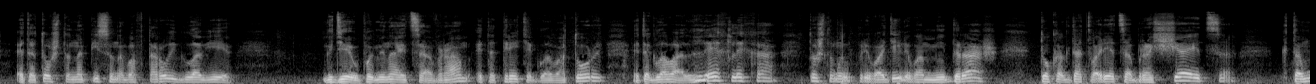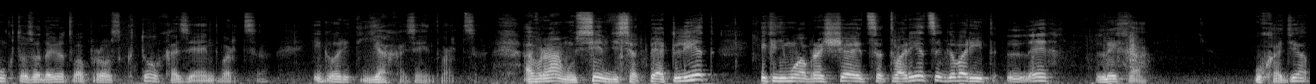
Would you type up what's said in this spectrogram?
– это то, что написано во второй главе, где упоминается Авраам, это третья глава Торы, это глава Лехлеха, то, что мы приводили вам Мидраш, то, когда Творец обращается к тому, кто задает вопрос, кто хозяин дворца, и говорит, я хозяин дворца. Аврааму 75 лет, и к нему обращается Творец и говорит «Лех, леха» уходя,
